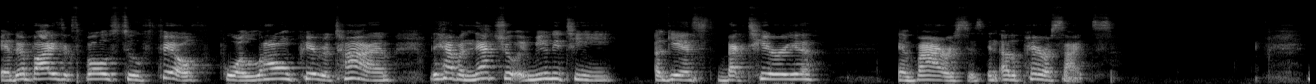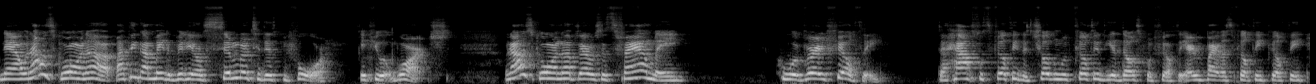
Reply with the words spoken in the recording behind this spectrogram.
and their body's exposed to filth for a long period of time, they have a natural immunity against bacteria and viruses and other parasites. Now, when I was growing up, I think I made a video similar to this before, if you had watched. When I was growing up, there was this family who were very filthy. The house was filthy, the children were filthy, the adults were filthy. Everybody was filthy, filthy,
